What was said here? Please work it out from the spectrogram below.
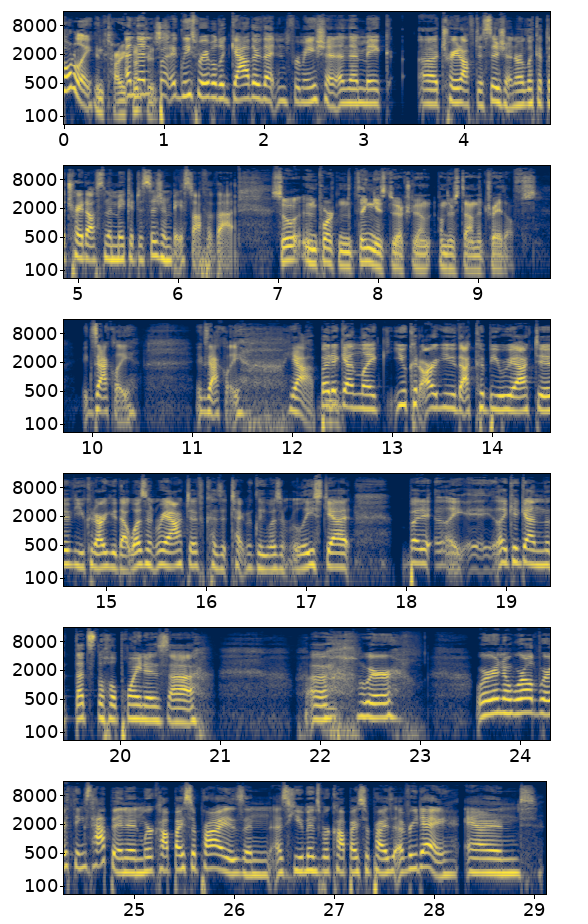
Totally. entire and countries. then, but at least we're able to gather that information and then make a trade-off decision or look at the trade-offs and then make a decision based off of that. So, an important thing is to actually understand the trade-offs. Exactly. Exactly. Yeah. But again, like you could argue that could be reactive. You could argue that wasn't reactive because it technically wasn't released yet. But it, like, like again, that- that's the whole point is, uh, uh, we're, we're in a world where things happen and we're caught by surprise. And as humans, we're caught by surprise every day. And,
